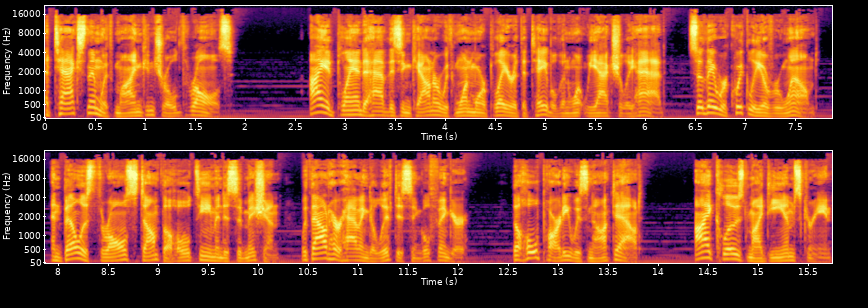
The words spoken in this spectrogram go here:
attacks them with mind controlled thralls. I had planned to have this encounter with one more player at the table than what we actually had, so they were quickly overwhelmed, and Bella's thralls stomped the whole team into submission without her having to lift a single finger. The whole party was knocked out. I closed my DM screen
